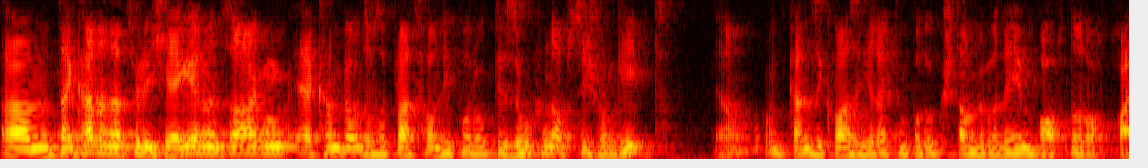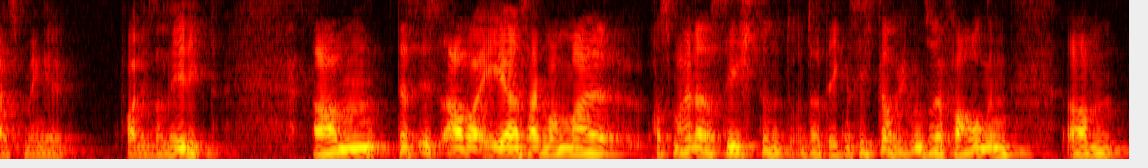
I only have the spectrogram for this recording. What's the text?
ähm, dann kann er natürlich hergehen und sagen, er kann bei uns auf der Plattform die Produkte suchen, ob es sie schon gibt, ja, und kann sie quasi direkt im Produktstamm übernehmen, braucht nur noch Preis, Menge, Fall ist erledigt. Ähm, das ist aber eher, sagen wir mal, aus meiner Sicht, und, und da decken sich, glaube ich, unsere Erfahrungen, ähm,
